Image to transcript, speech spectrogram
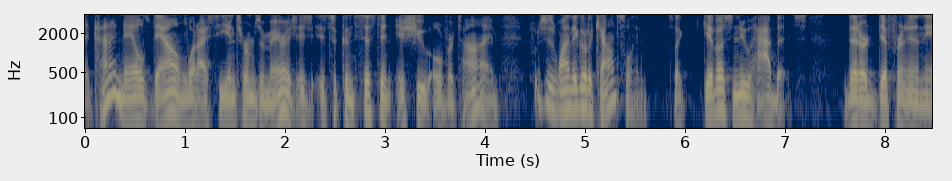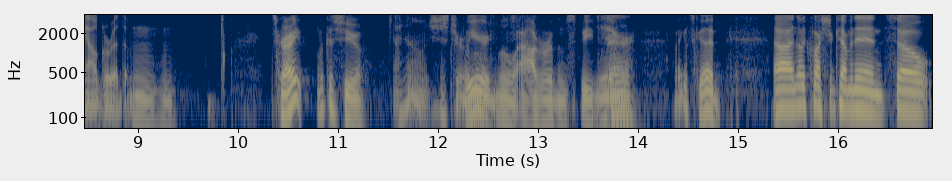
that kind of nails down what I see in terms of marriage. It's, it's, a consistent issue over time, which is why they go to counseling. It's like give us new habits that are different in the algorithm. Mm-hmm. It's great. Look at you. I know, it's just, just weird little, little, algorithm speech yeah. there. I think it's good. Uh, another question coming in. So,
